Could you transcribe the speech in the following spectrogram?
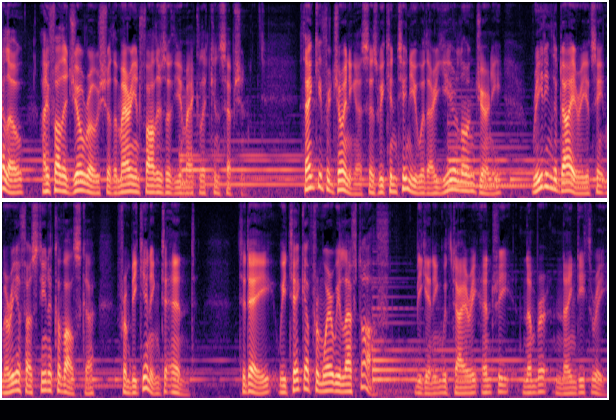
Hello, I'm Father Joe Roesch of the Marian Fathers of the Immaculate Conception. Thank you for joining us as we continue with our year long journey reading the diary of St. Maria Faustina Kowalska from beginning to end. Today, we take up from where we left off, beginning with diary entry number 93.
